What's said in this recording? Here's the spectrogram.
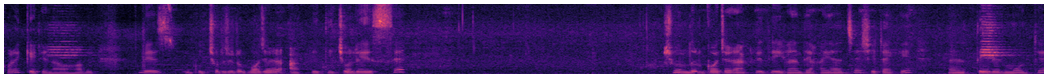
করে কেটে নেওয়া হবে। বেশ ছোটো ছোটো গজার আকৃতি চলে এসছে। সুন্দর গজার আকৃতি এখানে দেখা যাচ্ছে। সেটাকে তেলের মধ্যে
